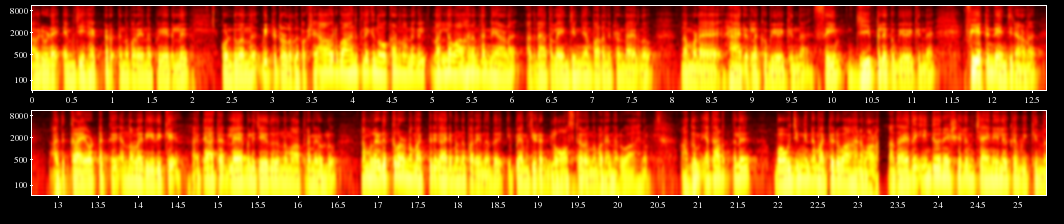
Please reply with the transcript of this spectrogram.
അവരുടെ എം ജി ഹെക്ടർ എന്ന് പറയുന്ന പേരിൽ കൊണ്ടുവന്ന് വിറ്റിട്ടുള്ളത്. പക്ഷേ ആ ഒരു വാഹനത്തിലേക്ക് നോക്കുകയാണെന്നുണ്ടെങ്കിൽ നല്ല വാഹനം തന്നെയാണ്. അതിനകത്തുള്ള എഞ്ചിൻ ഞാൻ പറഞ്ഞിട്ടുണ്ടായിരുന്നു. നമ്മുടെ ഹാരിയറിലൊക്കെ ഉപയോഗിക്കുന്ന സെയിം ജീപ്പിലൊക്കെ ഉപയോഗിക്കുന്ന ഫിയറ്റിന്റെ എഞ്ചിനാണ്. അത് ക്രയോടെക് എന്നുള്ള രീതിക്ക് ടാറ്റ ലേബൽ ചെയ്തു എന്ന് മാത്രമേ ഉള്ളൂ. നമ്മൾ എടുത്തു പറയേണ്ട മറ്റൊരു കാര്യമെന്ന് പറയുന്നത് ഇപ്പോൾ എം ജിയുടെ ഗ്ലോസ്റ്റർ എന്ന് പറയുന്ന ഒരു വാഹനം. അതും യഥാർത്ഥത്തിൽ ബൗജിങ്ങിന്റെ മറ്റൊരു വാഹനമാണ്. അതായത് ഇന്തോനേഷ്യയിലും ചൈനയിലും ഒക്കെ വിൽക്കുന്ന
